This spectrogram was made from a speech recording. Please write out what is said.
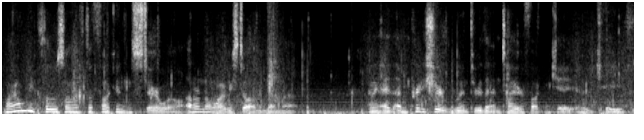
Why don't we close off the fucking stairwell? I don't know why we still haven't done that. I mean, I, I'm pretty sure we went through that entire fucking cave. Uh, cave.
